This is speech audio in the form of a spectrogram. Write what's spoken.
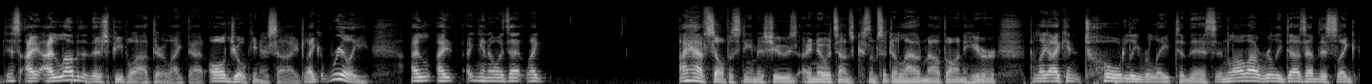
Just, I, I love that there's people out there like that, all joking aside. Like, really, I, I, you know, is that like I have self esteem issues. I know it sounds because I'm such a loudmouth on here, but like I can totally relate to this. And Lala really does have this like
